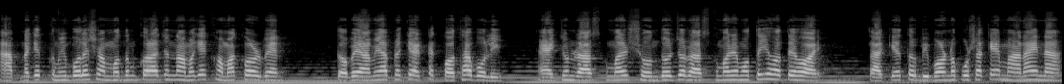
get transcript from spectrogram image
আপনাকে তুমি বলে সম্বোধন করার জন্য আমাকে ক্ষমা করবেন। তবে আমি আপনাকে একটা কথা বলি। একজন রাজকুমারের সৌন্দর্য রাজকুমারের মতোই হতে হয়। তাকে তো বিবর্ণ পোশাকে মানায় না।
